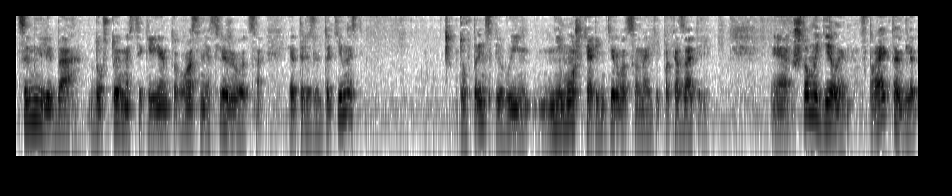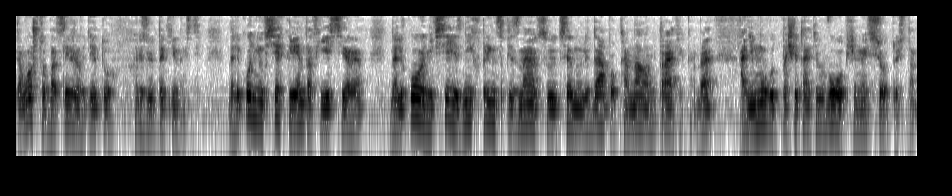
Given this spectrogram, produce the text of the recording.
цены лида до стоимости клиента у вас не отслеживается эта результативность, то в принципе вы не можете ориентироваться на эти показатели. Э, что мы делаем в проектах для того, чтобы отслеживать эту результативность? Далеко не у всех клиентов есть CRM. Далеко не все из них, в принципе, знают свою цену лида по каналам трафика. Да? Они могут посчитать в общем и все. То есть там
